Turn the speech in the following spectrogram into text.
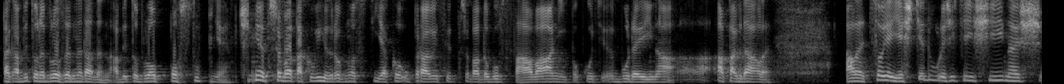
tak aby to nebylo ze dne na den, aby to bylo postupně. Včetně třeba takových drobností, jako upravit si třeba dobu vstávání, pokud bude jiná a tak dále. Ale co je ještě důležitější, než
